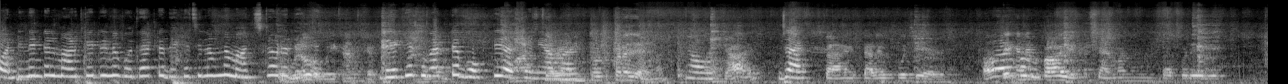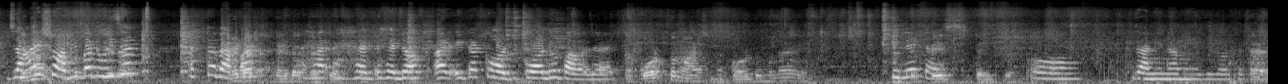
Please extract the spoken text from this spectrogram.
কন্টিনেন্টাল মার্কেটে না কোথায় একটা দেখেছিলাম না মাছটা ওটা দেখে দেখে খুব একটা ভক্তি আসেনি আমার। যায় যায়। সবই বাট ওই যে একটা ব্যাপার হেডক আর এটা কড কডও পাওয়া যায়। কড তো মাছ না কড মনে হয় ফিলেটা ও। জানি না আমি এগুলো অতটা হ্যাঁ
